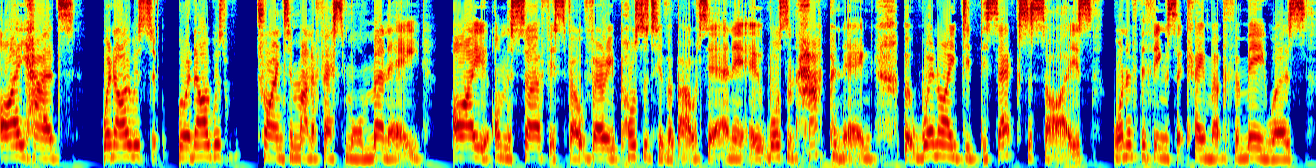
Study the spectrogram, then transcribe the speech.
I had when I was when I was trying to manifest more money, I, on the surface, felt very positive about it and it, it, wasn't happening. But when I did this exercise, one of the things that came up for me was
